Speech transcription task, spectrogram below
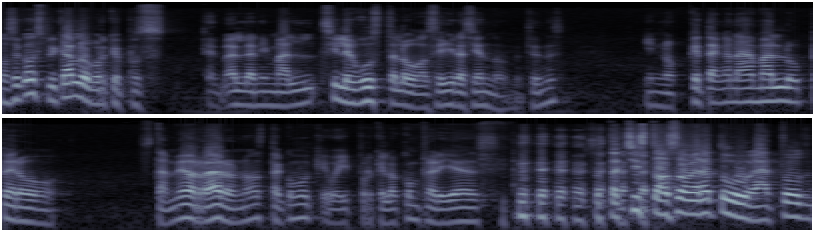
no sé cómo explicarlo porque pues el, al animal si le gusta lo va a seguir haciendo, ¿me entiendes? Y no que tenga nada malo, pero está medio raro, ¿no? Está como que, güey, ¿por qué lo comprarías? O sea, está chistoso ver a tu gato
